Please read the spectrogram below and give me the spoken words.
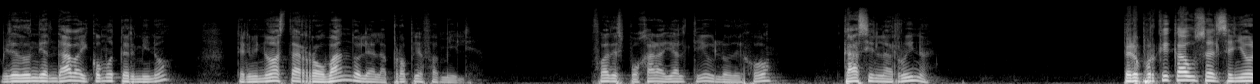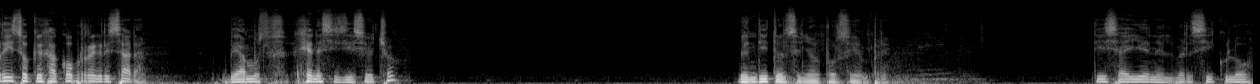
Mire dónde andaba y cómo terminó. Terminó hasta robándole a la propia familia. Fue a despojar allá al tío y lo dejó casi en la ruina. Pero ¿por qué causa el Señor hizo que Jacob regresara? Veamos Génesis 18. Bendito el Señor por siempre. Dice ahí en el versículo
